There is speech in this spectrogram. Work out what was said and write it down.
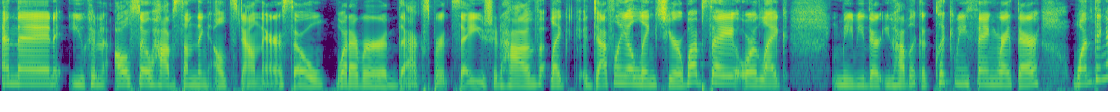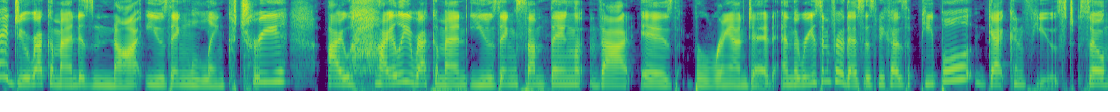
And then you can also have something else down there. So, whatever the experts say you should have, like definitely a link to your website or like maybe there you have like a click me thing right there. One thing I do recommend is not using Linktree. I highly recommend using something that is branded. And the reason for this is because people get confused. So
